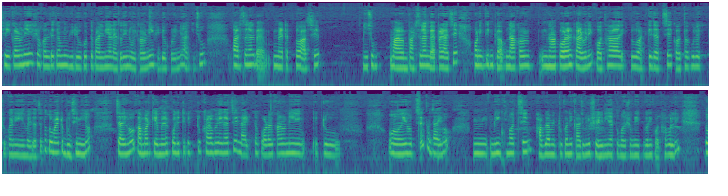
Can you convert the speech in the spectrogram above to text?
সেই কারণেই সকাল থেকে আমি ভিডিও করতে পারিনি, আর এতদিন ওই কারণেই ভিডিও করিনি, আর কিছু পার্সোনাল ম্যাটার তো আছে। কিছু পার্সোনাল ব্যাপার আছে অনেকদিন ব্লগ না করার না করার কারণে কথা একটু আটকে যাচ্ছে কথাগুলো একটুখানি ইয়ে হয়ে যাচ্ছে তো তোমরা একটু বুঝে নিও। যাই হোক আমার ক্যামেরা কোয়ালিটি একটু খারাপ হয়ে গেছে লাইটটা পড়ার কারণে একটু এ হচ্ছে তো যাই হোক মেয়ে ঘুমাচ্ছে ভাবলাম একটুখানি কাজগুলো সেরে নিয়ে তোমার সঙ্গে একটুখানি কথা বলি। তো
